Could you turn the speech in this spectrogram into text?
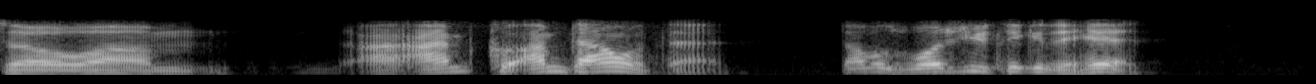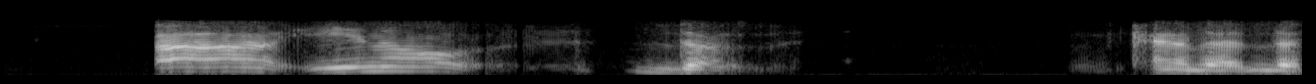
So, um, I, I'm I'm down with that. Doubles, what did you think of the hit? Uh, you know, the kind of the the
